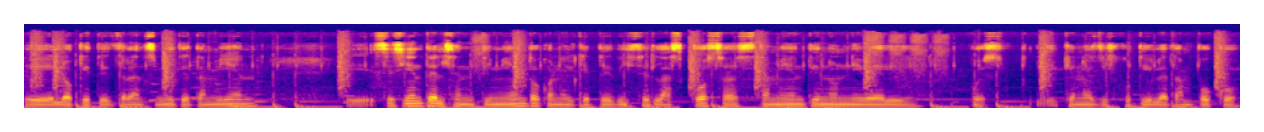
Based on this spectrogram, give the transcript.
lo que te transmite también eh, se siente el sentimiento con el que te dices las cosas, también tiene un nivel pues que no es discutible tampoco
